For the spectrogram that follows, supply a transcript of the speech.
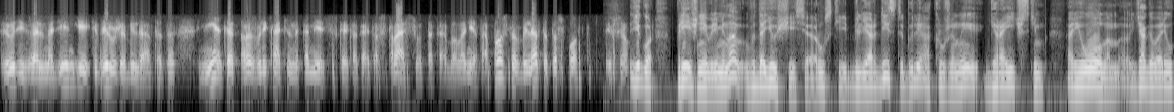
люди играли на деньги, теперь уже бильярд. Это не как развлекательно-коммерческая какая-то страсть вот такая была, нет, а просто бильярд это спорт, и все. Егор, в прежние времена выдающиеся русские бильярдисты были окружены героическим ореолом. Я говорю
